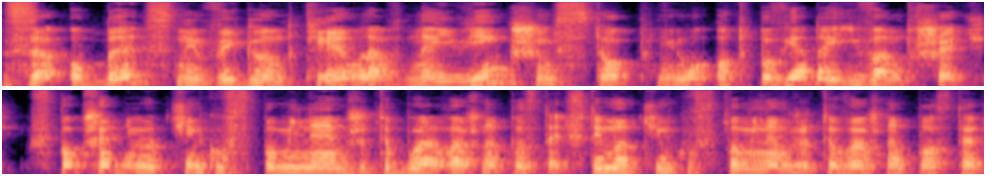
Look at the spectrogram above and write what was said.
Za obecny wygląd Kremla w największym stopniu odpowiada Iwan III. W poprzednim odcinku wspominałem, że to była ważna postać. W tym odcinku wspominam, że to ważna postać.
